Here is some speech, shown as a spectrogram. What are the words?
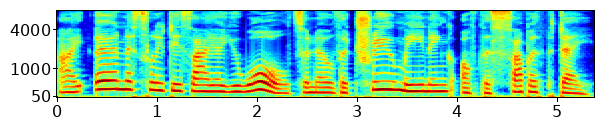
I earnestly desire you all to know the true meaning of the Sabbath day.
